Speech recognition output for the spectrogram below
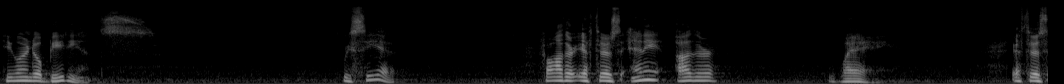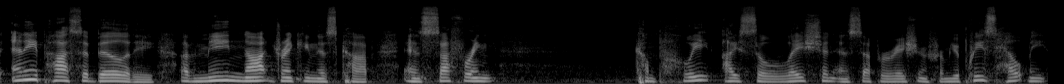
He learned obedience. We see it. Father, if there's any other way, if there's any possibility of me not drinking this cup and suffering complete isolation and separation from you, please help me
